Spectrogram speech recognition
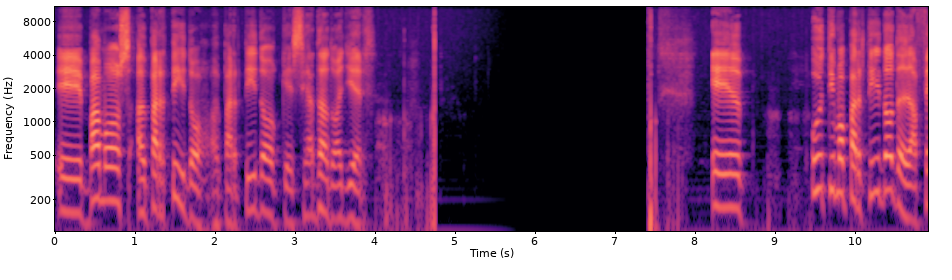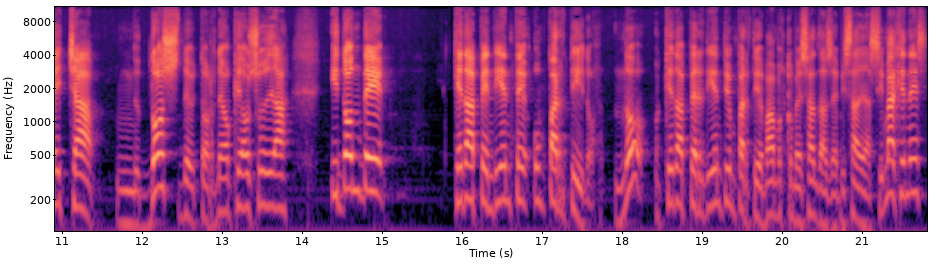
Eh, vamos al partido, al partido que se ha dado ayer. El último partido de la fecha mm, 2 del torneo clausura y donde queda pendiente un partido. No queda pendiente un partido. Vamos comenzando a revisar las imágenes.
